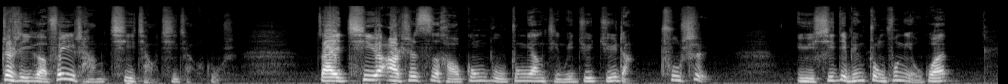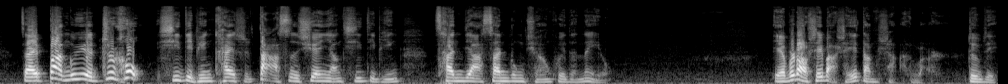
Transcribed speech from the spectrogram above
这是一个非常蹊跷蹊跷的故事。在七月二十四号公布中央警卫局局长出事，与习近平中风有关。在半个月之后，习近平开始大肆宣扬习近平参加三中全会的内容。也不知道谁把谁当傻子玩对不对？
